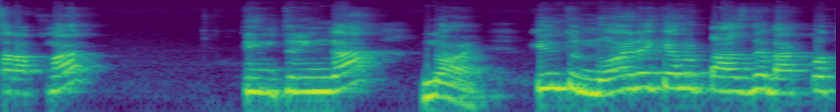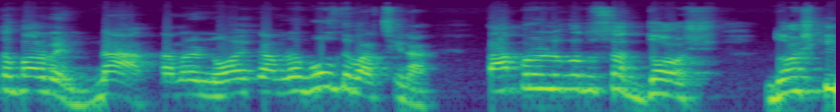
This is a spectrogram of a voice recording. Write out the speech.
স্যার আপনার? তিন ত্রিঙ্গা নয়। কিন্তু নয়টা কি আমরা পাঁচ দিয়ে ভাগ করতে পারবেন? না, তার মানে নয়কে আমরা বলতে পারছি না। তারপর হলো কত স্যার দশ। দশ কি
